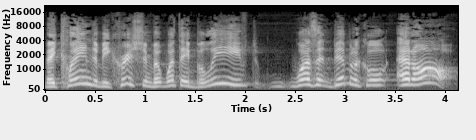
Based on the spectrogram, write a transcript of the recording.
they claimed to be Christian, but what they believed wasn't biblical at all.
